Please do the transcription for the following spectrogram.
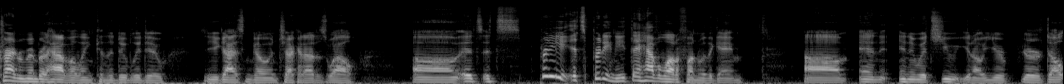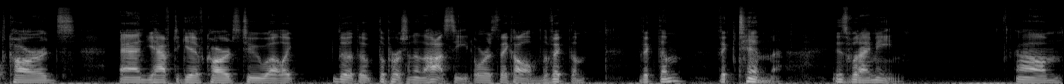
try and remember to have a link in the doobly doo so you guys can go and check it out as well. Um, it's it's pretty it's pretty neat. They have a lot of fun with the game, um, and in which you you know you're you're dealt cards, and you have to give cards to uh, like the, the the person in the hot seat, or as they call them, the victim, victim, victim, is what I mean. Um,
